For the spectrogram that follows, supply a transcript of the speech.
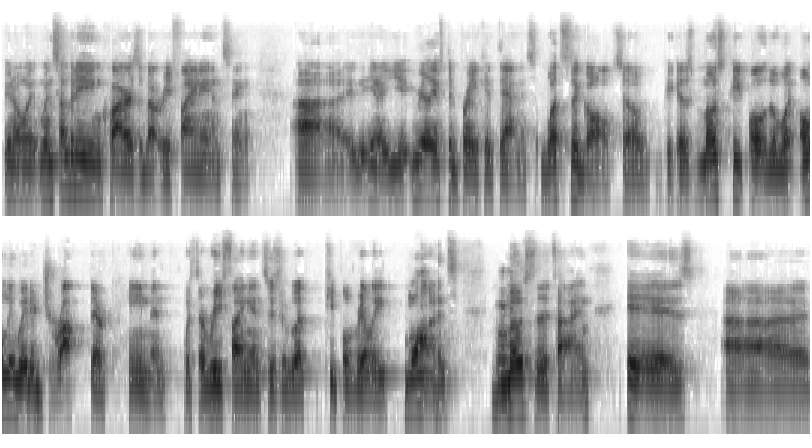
You know, when, when somebody inquires about refinancing, uh, you know, you really have to break it down. It's what's the goal? So, because most people, the w- only way to drop their payment with a refinance is what people really want most of the time is uh,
